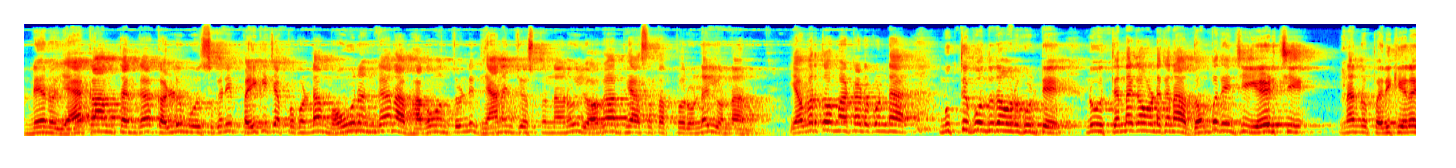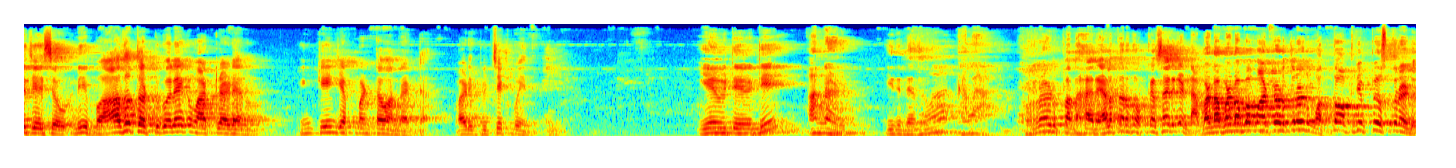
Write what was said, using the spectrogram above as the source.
నేను ఏకాంతంగా కళ్ళు మూసుకొని పైకి చెప్పకుండా మౌనంగా నా భగవంతుణ్ణి ధ్యానం చేస్తున్నాను యోగాభ్యాస తత్పరుణ్ణై ఉన్నాను. ఎవరితో మాట్లాడకుండా ముక్తి పొందుదాం అనుకుంటే నువ్వు తిన్నగా ఉండక నా దొంప తెంచి ఏడ్చి నన్ను పలికేలా చేసావు నీ బాధ తట్టుకోలేక మాట్లాడాను. ఇంకేం చెప్పమంటావు అన్నట్ట. వాడికి పిచ్చెక్కిపోయింది. ఏమిటేమిటి? అన్నాడు. ఇది నిజమా? కళ? కుర్రాడు పదహారేళ్ళ తర్వాత ఒక్కసారిగా డబడబడబ మాట్లాడుతున్నాడు మొత్తం అప్పు చెప్పేస్తున్నాడు.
